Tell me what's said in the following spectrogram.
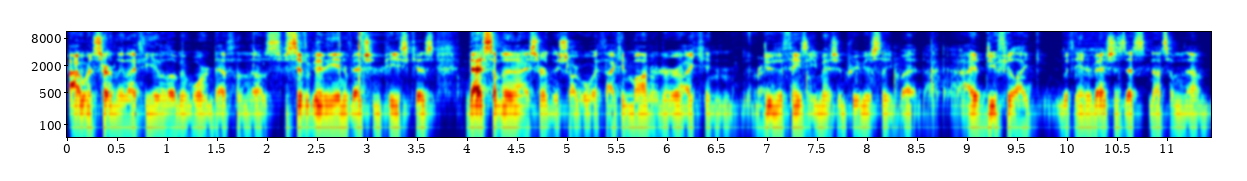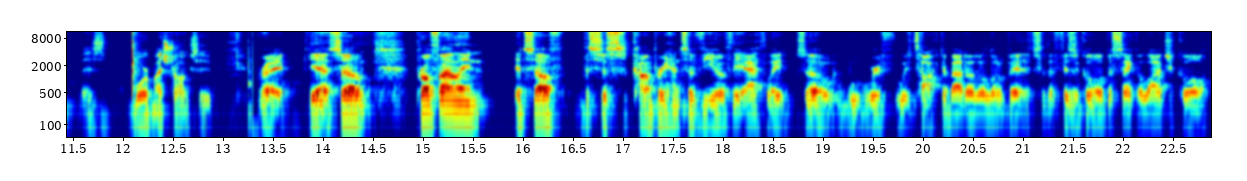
I would certainly like to get a little bit more in depth on those, specifically the intervention piece, because that's something that I certainly struggle with. I can monitor, I can right. do the things that you mentioned previously, but I, I, do feel like with the interventions, that's not something that is more of my strong suit. Right. Yeah. So profiling itself, this just a comprehensive view of the athlete. So we've, we've talked about it a little bit. So the physical, the psychological,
